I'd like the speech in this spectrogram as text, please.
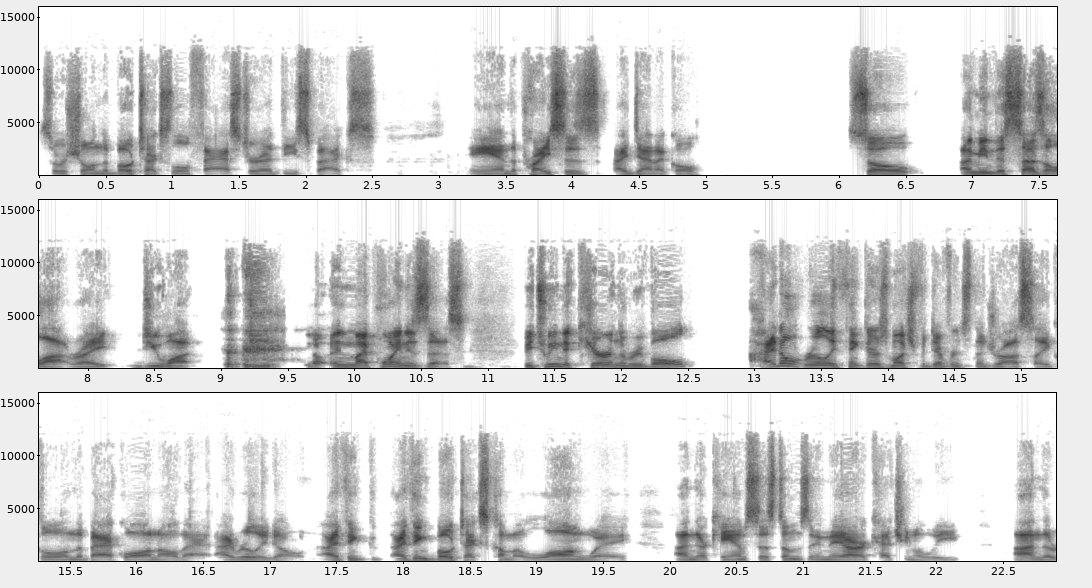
So we're showing the Bowtech's a little faster at these specs, and the price is identical. So, I mean, this says a lot, right? Do you want, you know, and my point is this between the Kure and the Revolt, I don't really think there's much of a difference in the draw cycle and the back wall and all that. I really don't. I think, I think Bowtech's come a long way on their cam systems, and they are catching elite on the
